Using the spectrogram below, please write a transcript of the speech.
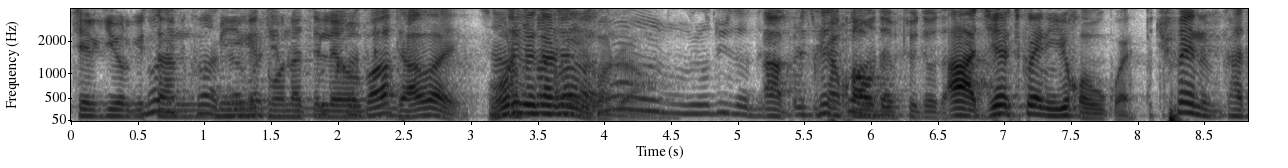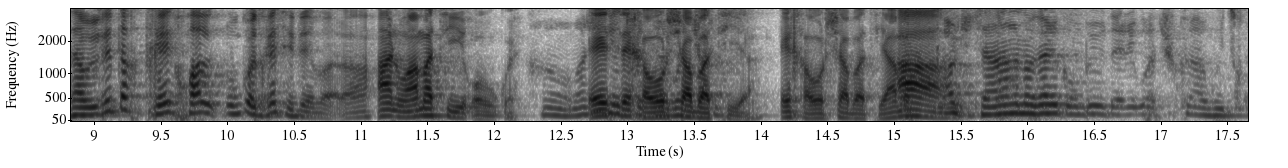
ჯერ გიორგისთან მიიღეთ მონაწილეობა ხდება? დავაი. ორივე გარდა იყო რა. როდის დადა? აა, პრინციპში ხვალდებ თვითონ და. აა, ჯერ თქვენი იყო უკვე. ჩვენ გადავიღეთ და დღე ხვალ უკვე დღეს იდება რა. ანუ ამათი იყო უკვე. ეს ეხა ორ შაბათია. ეხა ორ შაბათია. ამას კარჩი ძალიან მაგარი კომპიუტერი გვაჩქა აგვიწყო.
